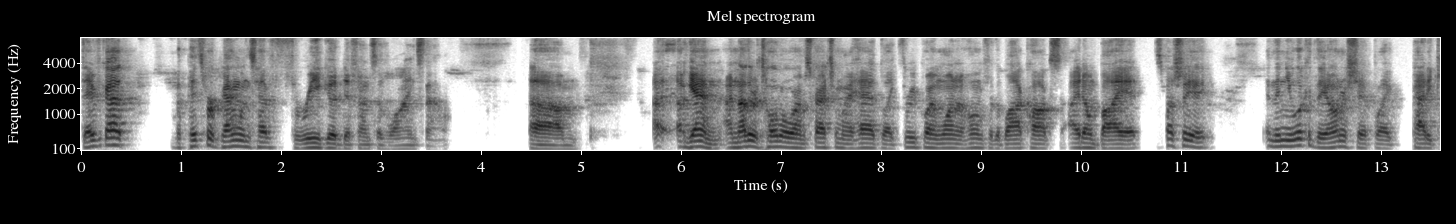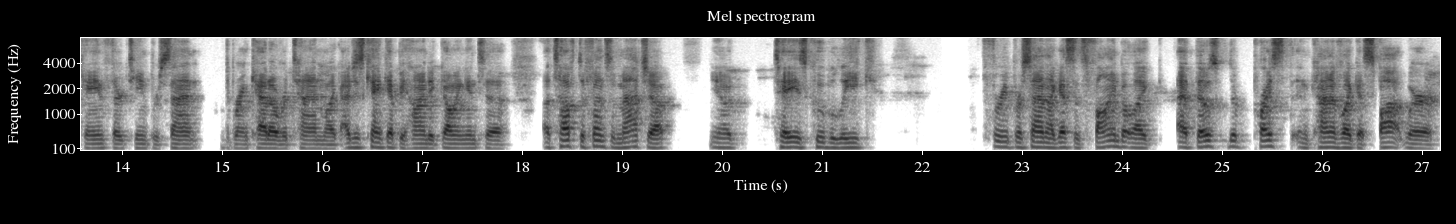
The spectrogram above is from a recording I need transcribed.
they've got the Pittsburgh Penguins have three good defensive lines now. Um, I, again, another total where I'm scratching my head, like 3.1 at home for the Blackhawks. I don't buy it, especially. And then you look at the ownership, like Patty Kane, 13%, DeBrincat over 10. Like I just can't get behind it going into a tough defensive matchup. You know, Toews, Kubalik, 3%. I guess it's fine, but like at those, they're priced in kind of like a spot where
